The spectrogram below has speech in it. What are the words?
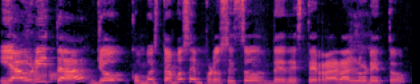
Y ahorita, yo, como estamos en proceso de desterrar a Loreto,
